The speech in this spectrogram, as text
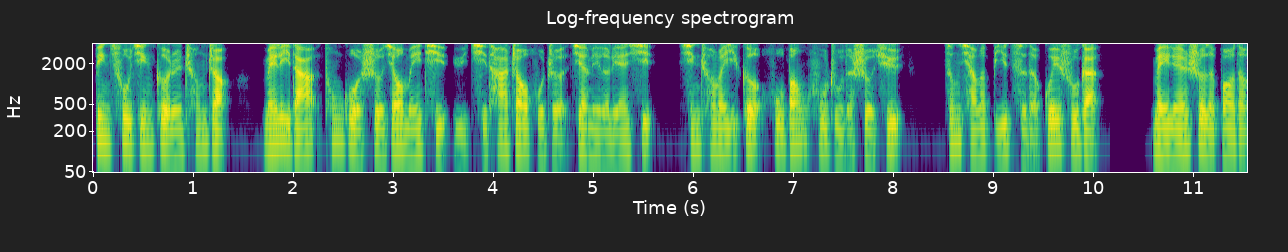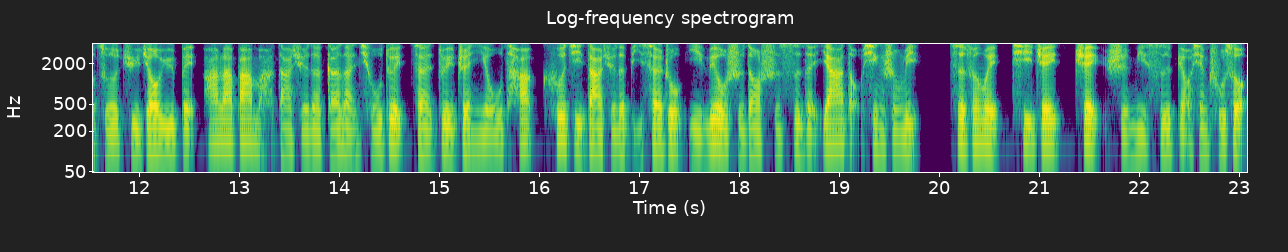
并促进个人成长。梅丽达通过社交媒体与其他照护者建立了联系，形成了一个互帮互助的社区，增强了彼此的归属感。美联社的报道则聚焦于北阿拉巴马大学的橄榄球队在对阵犹他科技大学的比赛中以六十到十四的压倒性胜利。四分卫 TJ.J. 史密斯表现出色，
